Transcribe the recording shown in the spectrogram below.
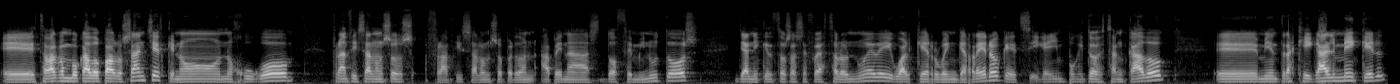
Eh, estaba convocado Pablo Sánchez, que no, jugó. Francis Alonso, Francis Alonso perdón, apenas 12 minutos. Yannick Enzosa se fue hasta los 9, igual que Rubén Guerrero, que sigue ahí un poquito estancado. Eh, mientras que Gal Mekel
